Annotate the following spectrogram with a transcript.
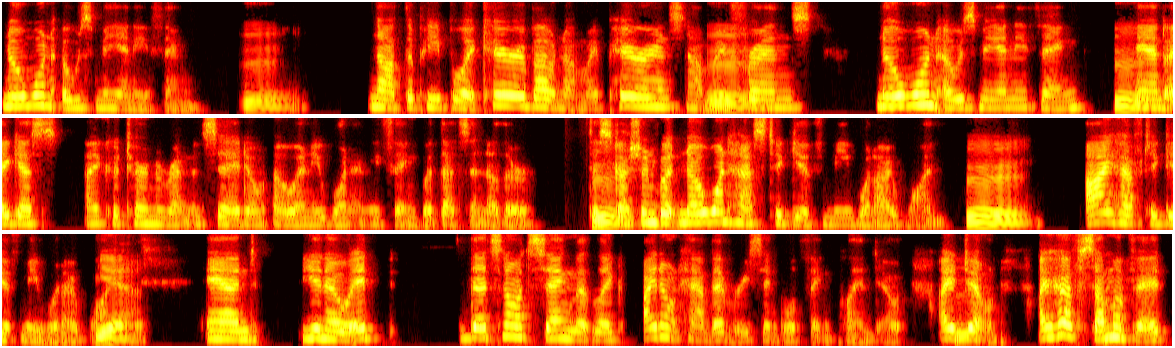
no one owes me anything mm not the people I care about, not my parents, not my mm. friends. No one owes me anything. Mm. And I guess I could turn around and say I don't owe anyone anything, but that's another discussion. Mm. But no one has to give me what I want. Hmm. I have to give me what I want. Yeah. And, you know, it that's not saying that like I don't have every single thing planned out. I hmm. don't. I have some of it,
